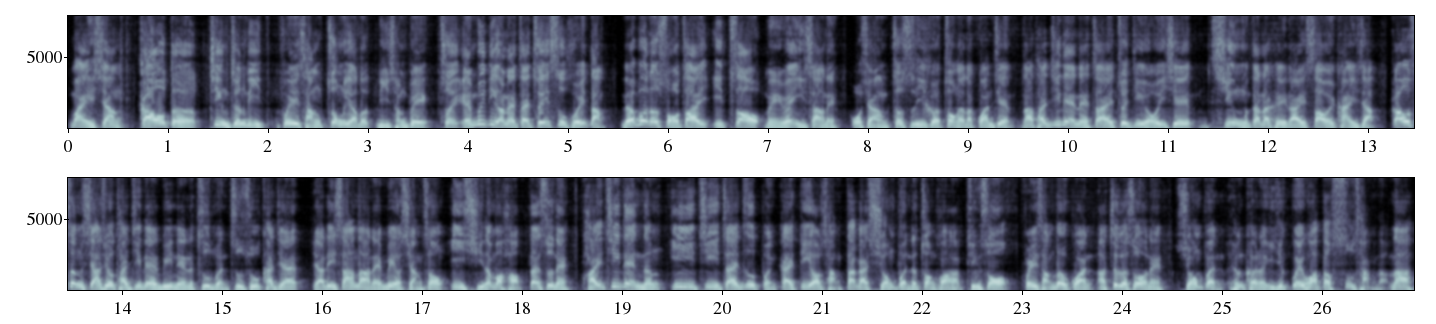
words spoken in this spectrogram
迈向高的竞争力非常重要的里程。碑，所以 NVIDIA 呢，在这一次回档能不能守在一兆美元以上呢？我想这是一个重要的关键。那台积电呢，在最近有一些新闻，大家可以来稍微看一下。高盛下修台积电明年的资本支出，看起来亚利桑那呢没有想中预期那么好。但是呢，台积电能预计在日本盖第二厂，大概熊本的状况啊，听说非常乐观啊。这个时候呢，熊本很可能已经规划到市场了。那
